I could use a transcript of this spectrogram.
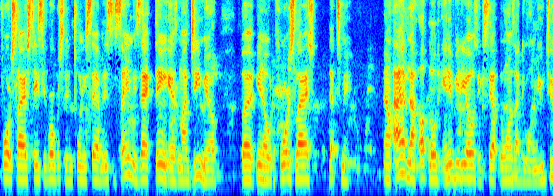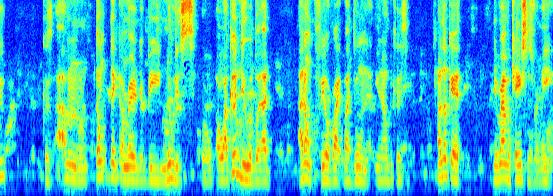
forward slash Stacy Roberson 27. It's the same exact thing as my Gmail, but you know the forward slash that's me. Now I have not uploaded any videos except the ones I do on YouTube because I don't think I'm ready to be nudist. Or, or I could do it, but I I don't feel right by doing that, you know, because I look at the ramifications for me.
